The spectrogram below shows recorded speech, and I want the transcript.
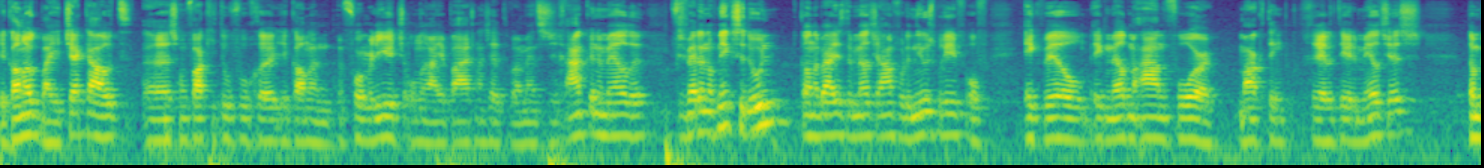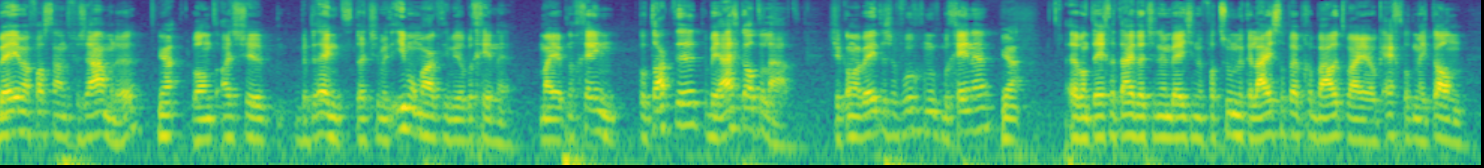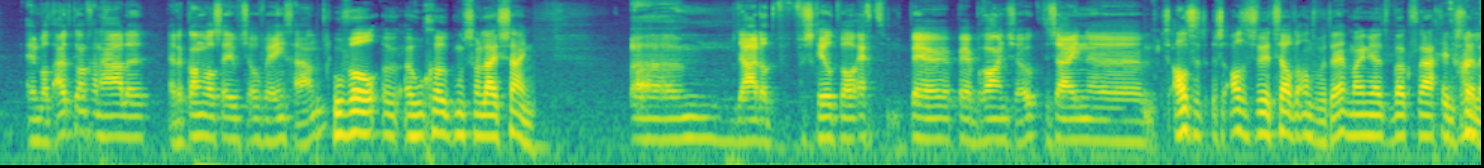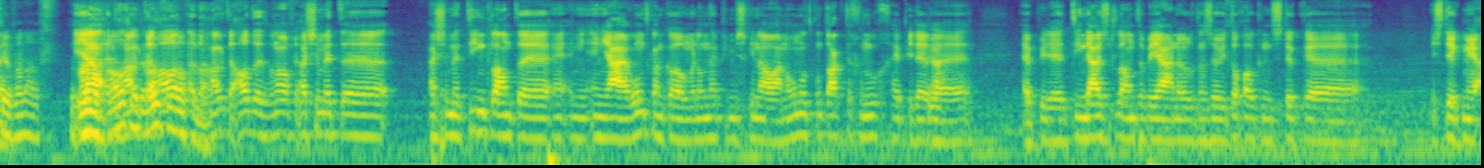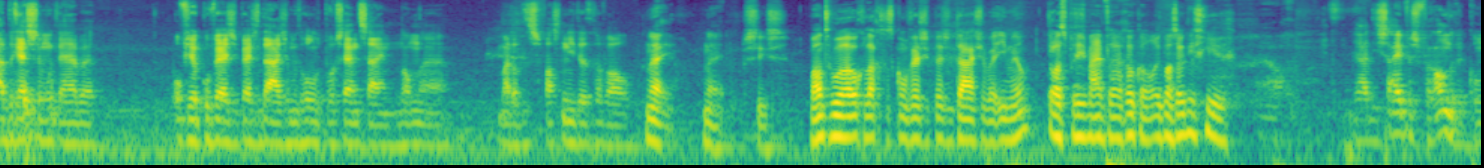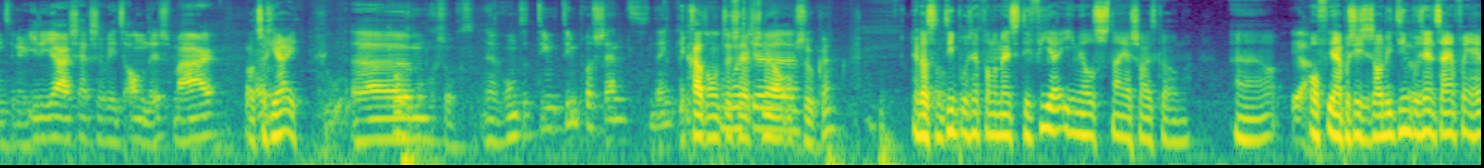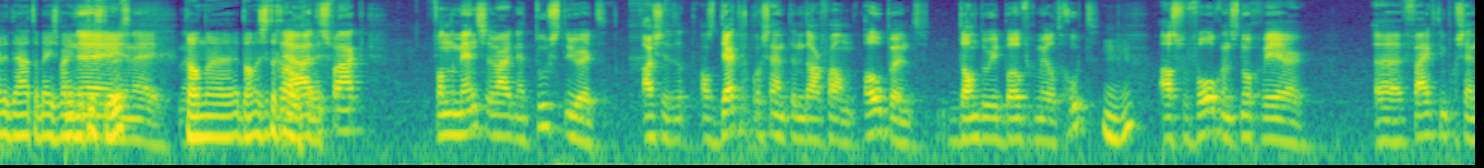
Je kan ook bij je checkout eh, zo'n vakje toevoegen. Je kan een, een formuliertje onderaan je pagina zetten waar mensen zich aan kunnen melden. Of je verder nog niks te doen. Kan erbij zetten, meld je aan voor de nieuwsbrief. Of ik, wil, ik meld me aan voor marketing gerelateerde mailtjes. Dan ben je maar vast aan het verzamelen. Ja. Want als je bedenkt dat je met e-mailmarketing wil beginnen, maar je hebt nog geen contacten, dan ben je eigenlijk al te laat. Dus je kan maar beter zo vroeg genoeg beginnen. Ja. Eh, want tegen de tijd dat je een beetje een fatsoenlijke lijst op hebt gebouwd, waar je ook echt wat mee kan, en wat uit kan gaan halen, ja, daar kan wel eens eventjes overheen gaan. Hoeveel, uh, hoe groot moet zo'n lijst zijn? Um, ja, dat verschilt wel echt per, per branche ook. Er zijn... Uh... Het is altijd, is altijd weer hetzelfde antwoord, hè? Maakt niet uit welke vraag je stelt. Het hangt er vanaf. Ja, het hangt, er al, het hangt er altijd vanaf. Als je met... Uh, als je met 10 klanten een, een, jaar rond kan komen, dan heb je misschien al aan 100 contacten genoeg. Heb je er, ja. uh, heb je er 10.000 klanten per jaar nodig, dan zul je toch ook een stuk, een stuk meer adressen moeten hebben. Of je conversiepercentage moet 100% zijn. Dan, maar dat is vast niet het geval. Nee, nee, precies. Want hoe hoog lag het conversiepercentage bij e-mail? Dat was precies mijn vraag ook al. Ik was ook nieuwsgierig. Ja, die cijfers veranderen continu. Ieder jaar zeggen ze weer iets anders. Maar. Wat zeg jij? Um, opgezocht. Ja, rond de 10%, 10 denk ik. Ik ga het ondertussen even snel opzoeken. En dat is dan 10% van de mensen die via e-mails naar je site komen. Uh, ja. Of ja, precies. Het zal niet 10% zijn van je hele database waar je nee, naartoe stuurt. Nee, nee, Dan, uh, dan is het te groot. Ja, het is vaak van de mensen waar het naartoe stuurt als je als 30% hem daarvan opent, dan doe je het bovengemiddeld goed. Mm -hmm. Als vervolgens nog weer uh,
